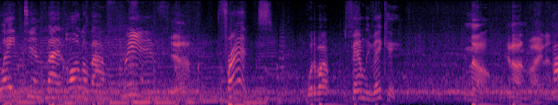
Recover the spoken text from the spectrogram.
wait to invite all of our friends. Yeah. Friends. What about family vacay? No, you're not invited.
